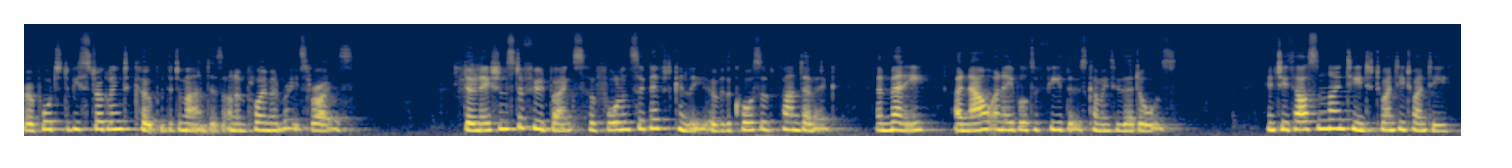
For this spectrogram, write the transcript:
are reported to be struggling to cope with the demand as unemployment rates rise. Donations to food banks have fallen significantly over the course of the pandemic, and many are now unable to feed those coming through their doors. In 2019 to 2020,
